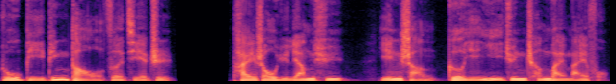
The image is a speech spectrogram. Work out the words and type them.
如彼兵到，则截之。太守与梁须、尹赏各引义军城外埋伏，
